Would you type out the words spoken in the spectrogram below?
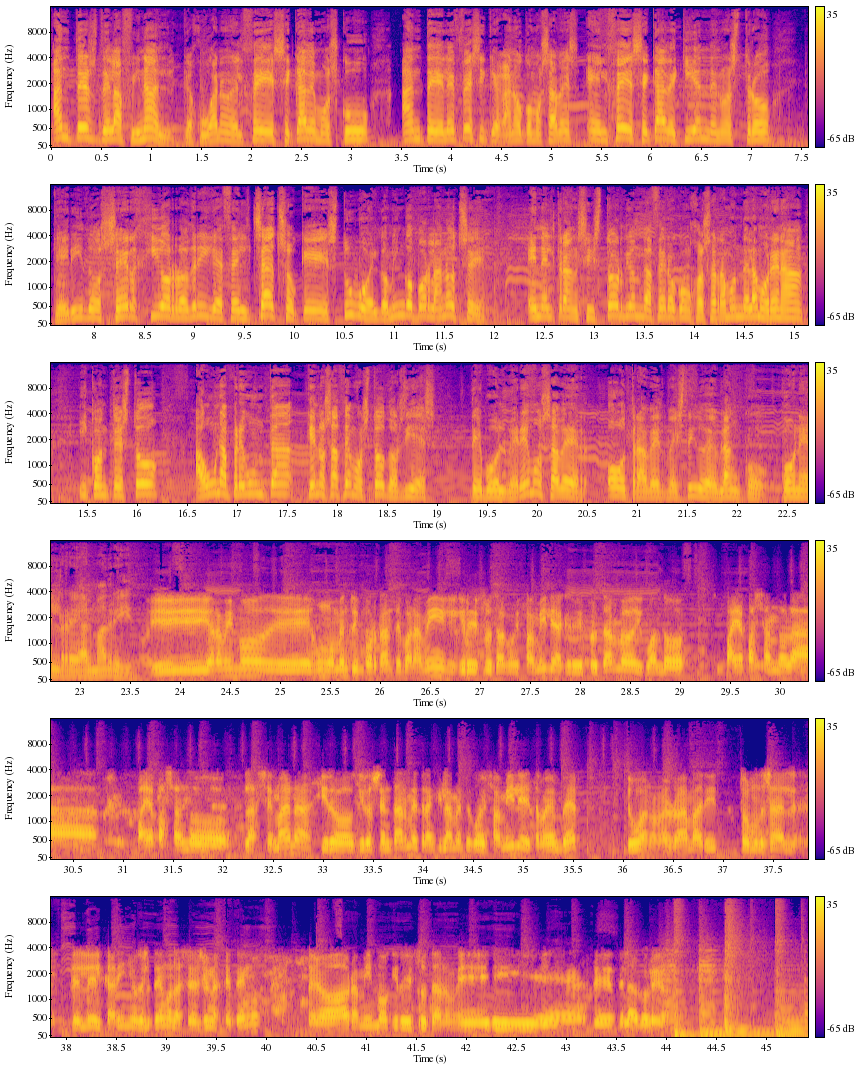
antes de la final que jugaron el CSK de Moscú ante el EFES y que ganó, como sabes, el CSK de quién, de nuestro querido Sergio Rodríguez, el chacho que estuvo el domingo por la noche en el transistor de Onda Cero con José Ramón de la Morena y contestó a una pregunta que nos hacemos todos y es, ¿te volveremos a ver otra vez vestido de blanco con el Real Madrid? Y ahora mismo es un momento importante para mí, que quiero disfrutar con mi familia, quiero disfrutarlo y cuando vaya pasando la vaya pasando las semanas, quiero quiero sentarme tranquilamente con mi familia y también ver y bueno, el Real Madrid, todo el mundo sabe el, el, cariño que le tengo, las selecciones que tengo, pero ahora mismo quiero disfrutar eh, de, de, de la Euroliga.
